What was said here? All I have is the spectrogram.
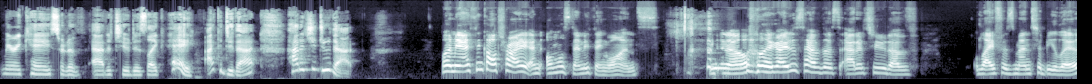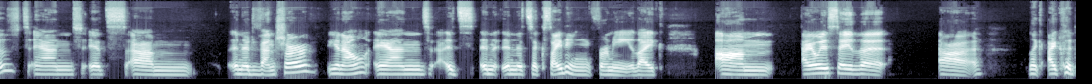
Mary Kay sort of attitude is like, hey, I could do that. How did you do that? Well, I mean, I think I'll try and almost anything once. you know, like I just have this attitude of life is meant to be lived and it's um an adventure, you know, and it's and, and it's exciting for me. Like um I always say that uh like I could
